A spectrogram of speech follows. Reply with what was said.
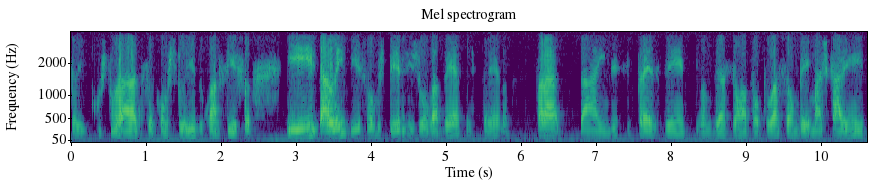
foi costurado, foi construído com a FIFA e, além disso, vamos ter esse jogo aberto, esse treino, para dar ainda esse presente, vamos dizer assim, a uma população bem mais carente,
